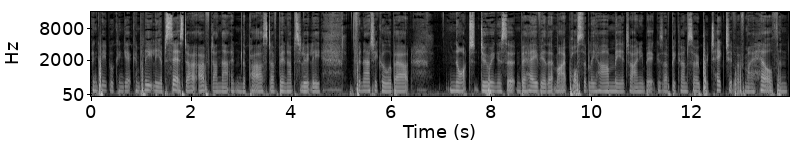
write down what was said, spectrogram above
And people can get completely obsessed. I, have done that in the past. I've been absolutely fanatical about not doing a certain behavior that might possibly harm me a tiny bit because I've become so protective of my health and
